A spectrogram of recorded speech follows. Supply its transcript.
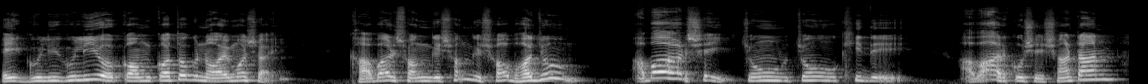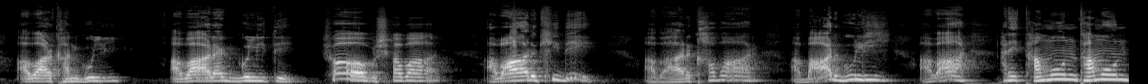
এই গুলিগুলিও কম কতক নয় মশাই। খাবার সঙ্গে সঙ্গে সব হজম। আবার সেই চোঁ চোঁ খিদে। আবার কোষে সাঁটান, আবার খান গুলি। আবার এক গুলিতে সব সাবার। আবার খিদে, আবার খাবার, আবার গুলি, আবার আরে থামুন থামুন।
